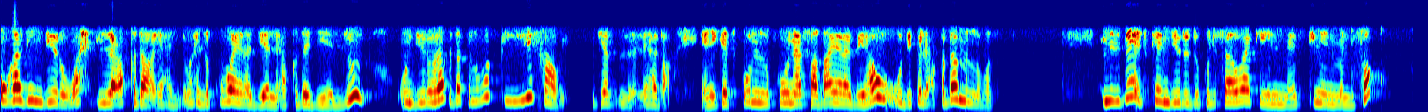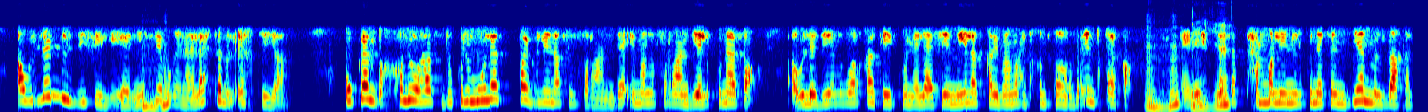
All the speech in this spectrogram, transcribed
وغادي نديروا واحد العقدة يعني واحد الكويرة ديال العقدة ديال اللوز ونديروها في داك الوسط اللي خاوي. ديال هذا. يعني كتكون الكنافة دايرة بها وديك العقدة من الوسط. من بعد كنديروا دوك الفواكه المعسلين من الفوق أو لا ال لوز effilé يعني اللي. بغينا على حسب الاختيار. وكندخلوها في دوك ال moules طيب لينا في الفران. دائما الفران ديال الكنافة اولا ديال الورقة كيكون على فيها تقريبا واحد 45 دقيقة. يعني حتى كتحمر لينا الكنافة مزيان من الداخل.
